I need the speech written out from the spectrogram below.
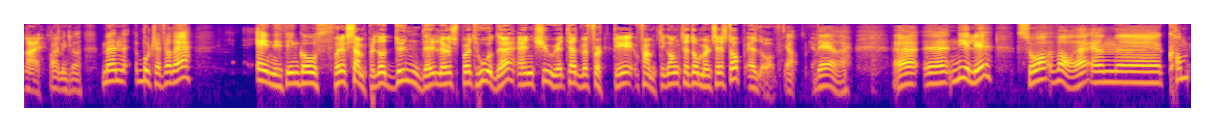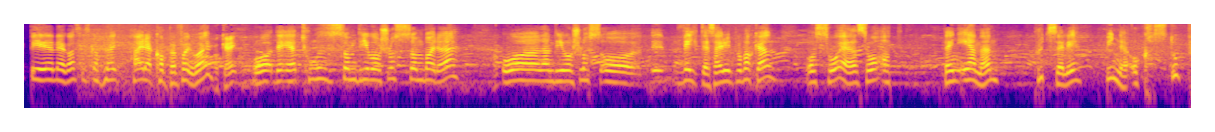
Nei. Men bortsett fra det, anything goes. For eksempel å dundre løs på et hode en 20-30-40-50 ganger til dommeren sier stopp, er lov. Ja, det er det. Eh, eh, nylig så var det en eh, kamp i Vegas. Vi skal høre. Her er kampen foregår. Okay. Og det er to som driver og slåss som bare det. Og de driver og slåss og velter seg rundt på bakken. Og så er det så at den ene plutselig begynner å kaste opp.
